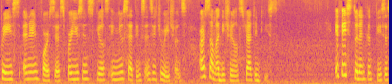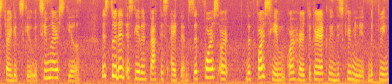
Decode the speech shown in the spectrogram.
praise, and reinforces for using skills in new settings and situations are some additional strategies. If a student confuses target skill with similar skill, the student is given practice items that force or that force him or her to correctly discriminate between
